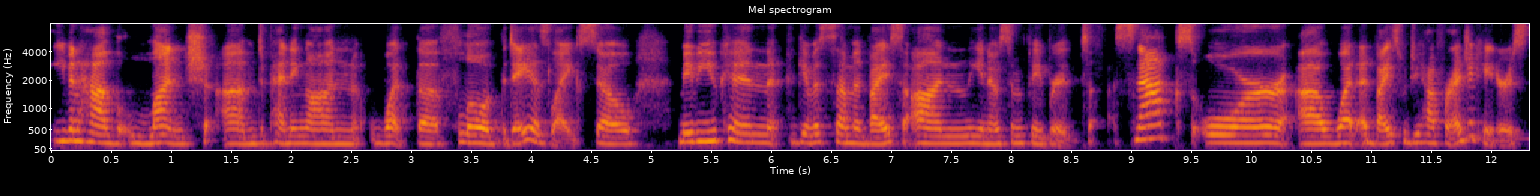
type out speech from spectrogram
even have lunch um, depending on what the flow of the day is like so maybe you can give us some advice on you know some favorite snacks or uh, what advice would you have for educators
